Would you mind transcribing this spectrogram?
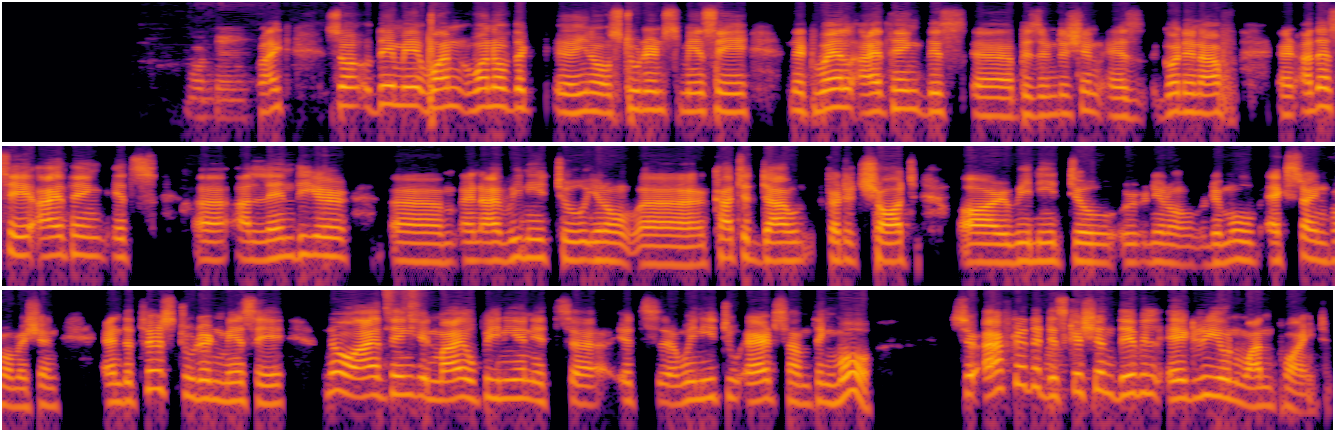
Okay. right? So they may one one of the uh, you know students may say that well i think this uh, presentation is good enough and others say i think it's uh, a lengthier um, and I, we need to you know uh, cut it down cut it short or we need to you know remove extra information. And the third student may say no i think in my opinion it's uh, it's uh, we need to add something more. So after the discussion they will agree on one point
